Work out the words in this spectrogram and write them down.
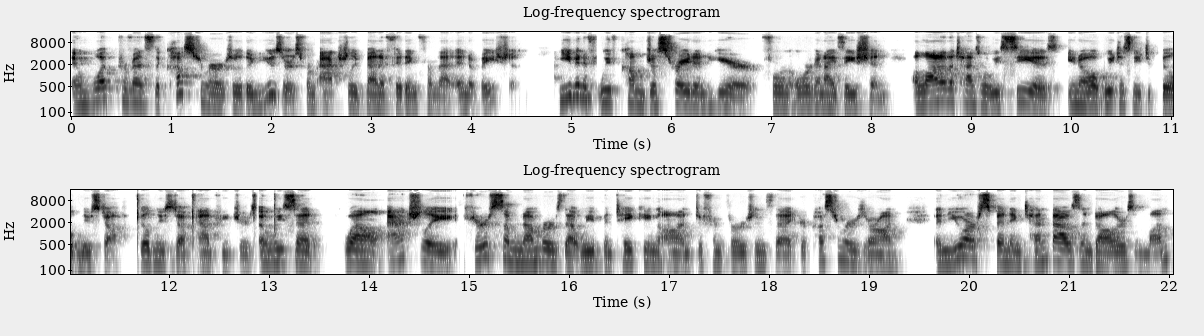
And what prevents the customers or the users from actually benefiting from that innovation? even if we've come just straight in here for an organization, a lot of the times what we see is, you know, we just need to build new stuff, build new stuff, add features. And we said, well, actually, here's some numbers that we've been taking on different versions that your customers are on. And you are spending $10,000 a month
